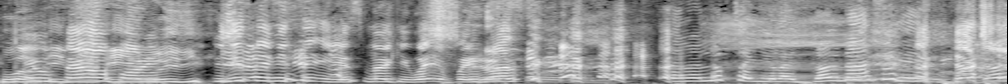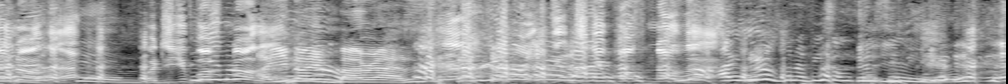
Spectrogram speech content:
for it. You. What you fell for it. Did you see me sitting here smoking, waiting for it to ask? And I looked at you like, don't ask him. But did you Don't know ask that? him. But did you both know Are that? you not embarrassed? did you both know No, that? I knew it was gonna be something silly. It's, it's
